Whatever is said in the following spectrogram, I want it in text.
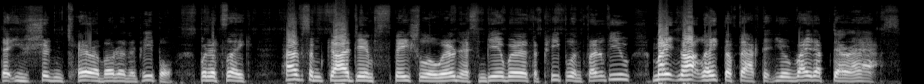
that you shouldn't care about other people, but it's like have some goddamn spatial awareness and be aware that the people in front of you might not like the fact that you're right up their ass.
